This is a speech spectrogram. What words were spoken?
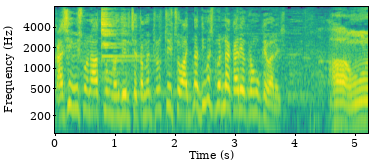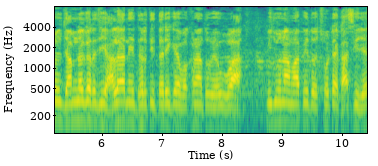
કાશી વિશ્વનાથનું મંદિર છે તમે ટ્રસ્ટી છો આજના દિવસભરના કાર્યક્રમો કેવા રહેશે? હા હું જામનગર જે હાલાની ધરતી તરીકે વખણાતું એવું આ બીજું નામ આપ્યું તો છોટે કાશી છે.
